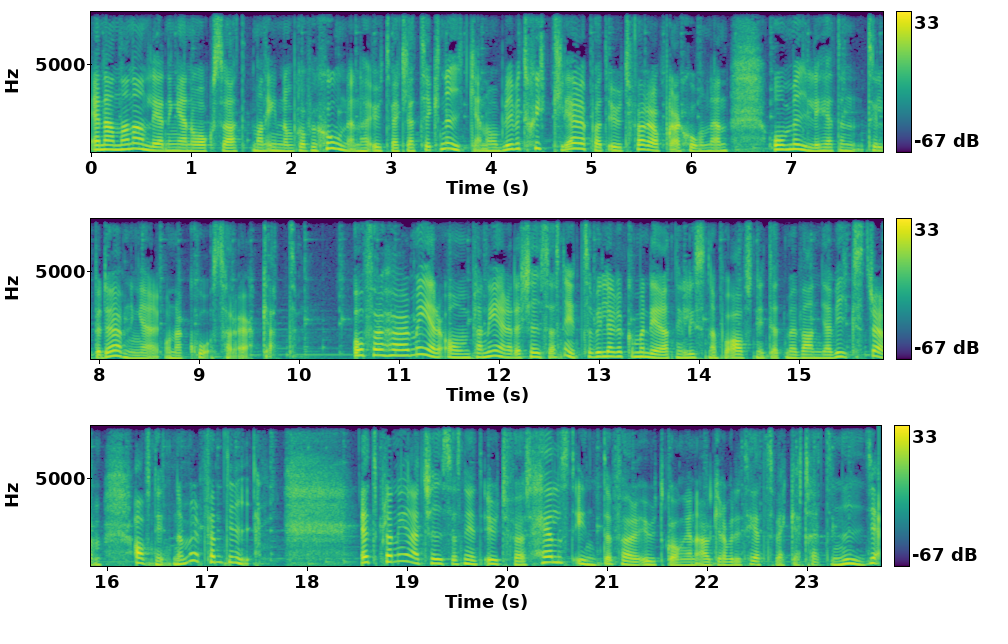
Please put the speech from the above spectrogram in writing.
En annan anledning är nog också att man inom professionen har utvecklat tekniken och blivit skickligare på att utföra operationen och möjligheten till bedövningar och narkos har ökat. Och för att höra mer om planerade kejsarsnitt så vill jag rekommendera att ni lyssnar på avsnittet med Vanja Wikström, avsnitt nummer 59. Ett planerat kejsarsnitt utförs helst inte före utgången av graviditetsvecka 39.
